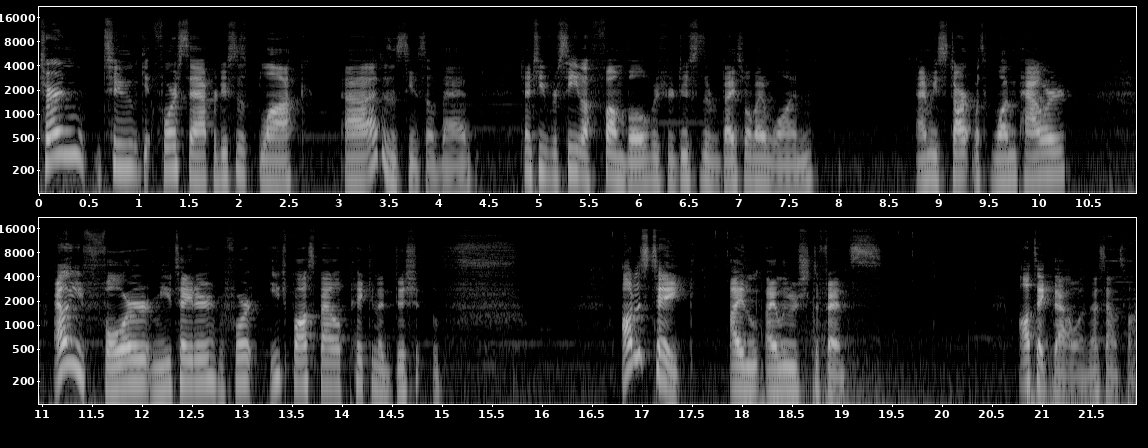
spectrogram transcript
turn 2, get 4 sap, reduces block. Uh, that doesn't seem so bad. Turn 2, receive a fumble, which reduces the dice roll by 1. And we start with 1 power. I only need 4 mutator. Before each boss battle, pick an addition... I'll just take I, I lose defense. I'll take that one. That sounds fine.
